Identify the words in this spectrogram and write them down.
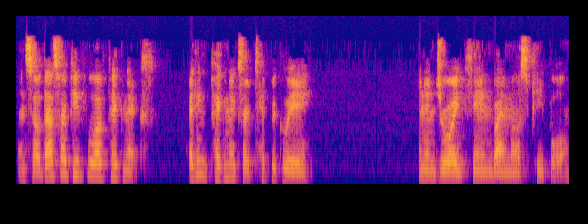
And so that's why people love picnics. I think picnics are typically an enjoyed thing by most people.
